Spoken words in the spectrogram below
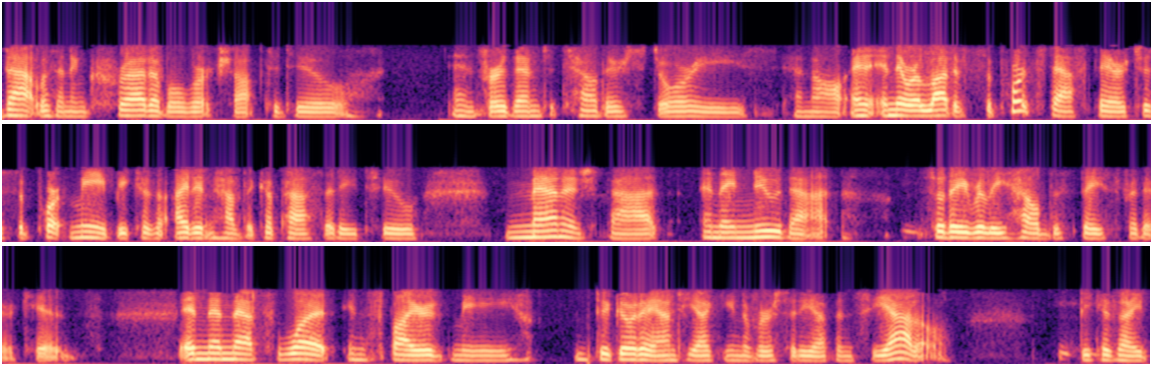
That was an incredible workshop to do and for them to tell their stories and all and, and there were a lot of support staff there to support me because I didn't have the capacity to manage that and they knew that so they really held the space for their kids. And then that's what inspired me to go to Antioch University up in Seattle because I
